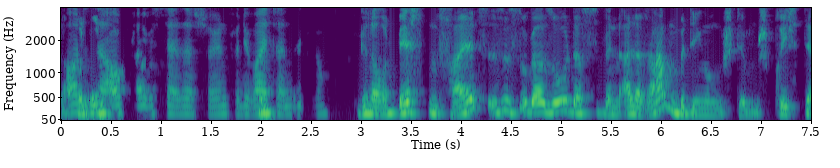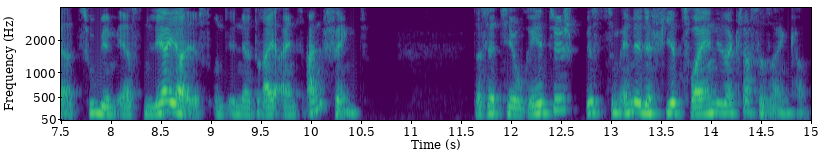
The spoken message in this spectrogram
oh, das ist ja auch, glaube ich, sehr, sehr schön für die Weiterentwicklung. Genau, und bestenfalls ist es sogar so, dass wenn alle Rahmenbedingungen stimmen, sprich der Azubi im ersten Lehrjahr ist und in der 3.1 anfängt, dass er theoretisch bis zum Ende der 4.2 in dieser Klasse sein kann.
